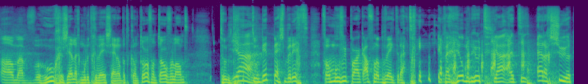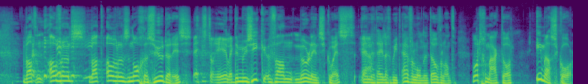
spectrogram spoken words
Oh, maar hoe gezellig moet het geweest zijn op het kantoor van Toverland toen, Ja. toen dit persbericht van Movie Park afgelopen week eruit ging. Ik ben heel benieuwd. Ja, het is erg zuur. Wat, een, overigens, wat overigens nog zuurder is. Dat is toch heerlijk? De muziek van Merlin's Quest en Ja. het hele gebied Avalon in Toverland wordt gemaakt door Imascore.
